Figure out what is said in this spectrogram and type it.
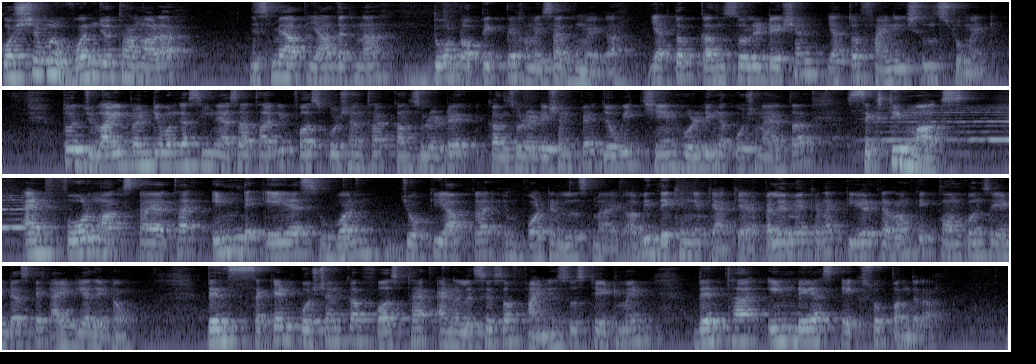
क्वेश्चन नंबर वन जो था हमारा, जिसमें आप याद रखना, दो टॉपिक पे हमेशा घूमेगा। या तो कंसोलिडेशन या तो फाइनेंशियल इंस्ट्रूमेंट तो जुलाई 21 का सीन ऐसा था कि फ़र्स्ट क्वेश्चन था कंसोलिडेशन पे, जो कि चेन होल्डिंग का क्वेश्चन आया था 16 मार्क्स एंड फोर मार्क्स का आया था इंड ए एस वन जो कि आपका इंपॉर्टेंट लिस्ट में आएगा। अभी देखेंगे क्या क्या है। पहले मैं कहना क्लियर कर रहा हूँ कि कौन कौन से इंडेक्स का एक आइडिया देता हूँ। देन सेकेंड क्वेश्चन का फ़र्स्ट था analysis of financial statement then था इंडेस 115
